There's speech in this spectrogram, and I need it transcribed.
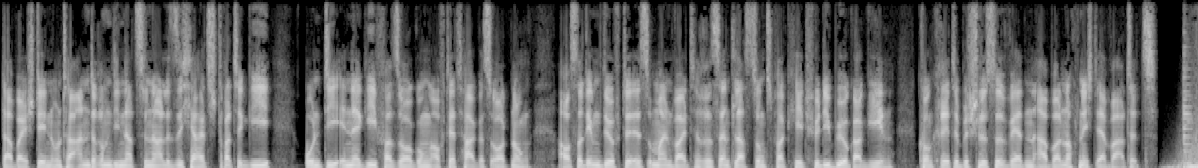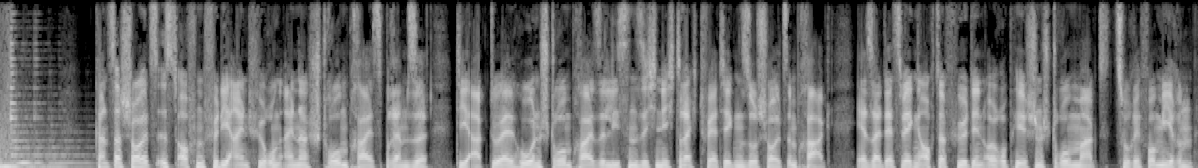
Dabei stehen unter anderem die nationale Sicherheitsstrategie und die Energieversorgung auf der Tagesordnung. Außerdem dürfte es um ein weiteres Entlastungspaket für die Bürger gehen. Konkrete Beschlüsse werden aber noch nicht erwartet. Kanzler Scholz ist offen für die Einführung einer Strompreisbremse. Die aktuell hohen Strompreise ließen sich nicht rechtfertigen, so Scholz in Prag. Er sei deswegen auch dafür, den europäischen Strommarkt zu reformieren.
